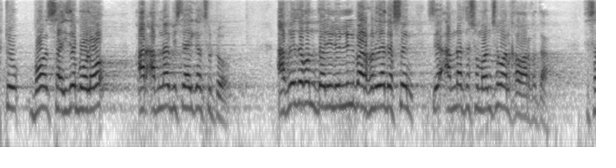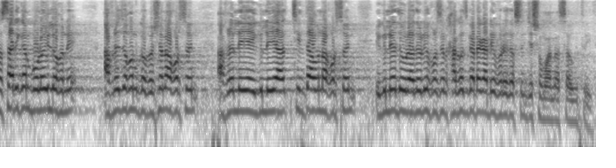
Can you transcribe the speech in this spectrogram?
একটু সাইজে বড় আর আপনার বিশ্রাই গান ছোট। আপনি যখন দলিল উল্লিল বার করিয়া দেখছেন যে আপনার তো সমান সমান খাওয়ার কথা চাচার ইখান বড় হইল ওখানে আপনি যখন গবেষণা করছেন, আপনি লিয়ে এগুলি চিন্তা ভাবনা করছেন এগুলি দৌড়াদৌড়ি করছেন, কাগজ কাটাকাটি করে দেখছেন যে সমান আছে উত্তরিত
